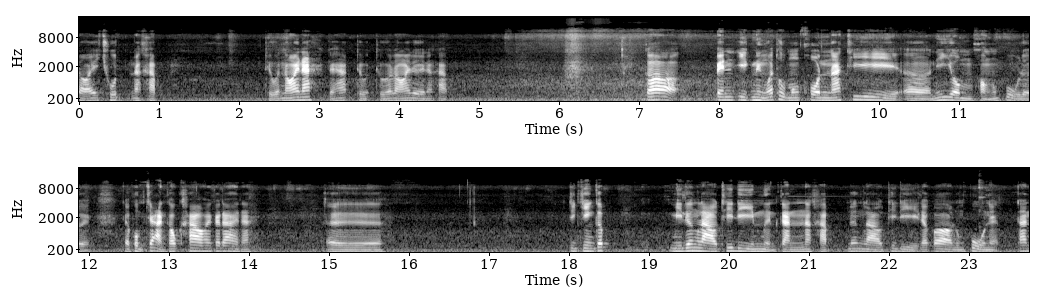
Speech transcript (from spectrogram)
500 ชุดนะครับ ถือว่าน้อยนะเดี๋ยวฮะถือถือว่าน้อยเลยนะครับ ก็ เป็นอีกหนึ่งวัตถุมงคลนะที่นิยมของหลวงปู่เลยแต่ผมจะอ่านคร่าวๆให้ก็ได้นะเออจริงๆก็มีเรื่องราวที่ดีเหมือนกันนะครับ เรื่องราวที่ดีแล้วก็หลวงปู่เนี่ยท่าน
